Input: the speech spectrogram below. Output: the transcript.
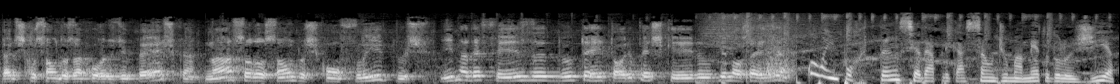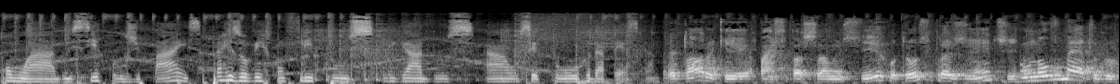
da discussão dos acordos de pesca, na solução dos conflitos e na defesa do território pesqueiro de nossa região. Qual a importância da aplicação de uma metodologia como a dos círculos de paz para resolver conflitos ligados ao setor da pesca? É claro que a participação em círculo trouxe para a gente um novo método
